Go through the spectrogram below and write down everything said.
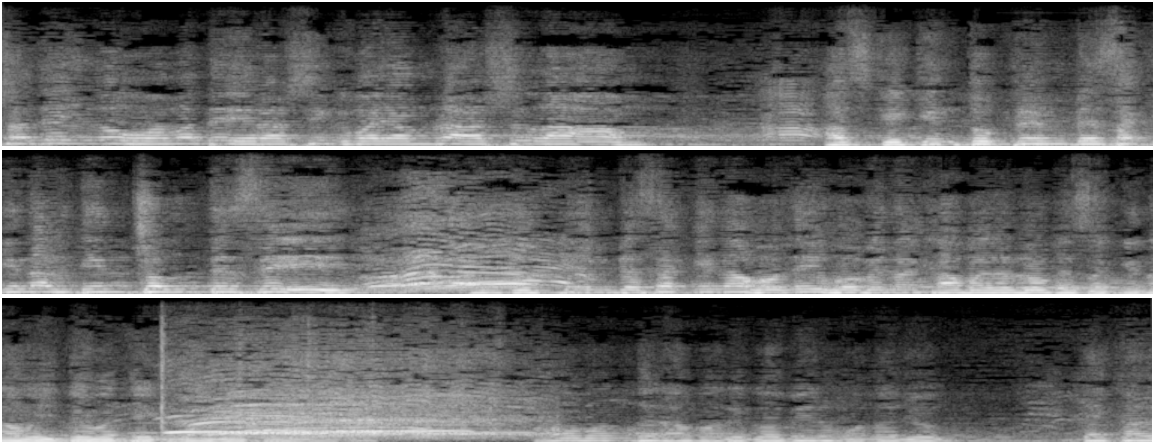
সাজাইলো, আমাদের আশিক ভাই, আমরা আসলাম। আজকে কিন্তু প্রেম বেচা কেনার দিন চলতেছে কিন্তু প্রেম বেচা কেনা হলেই হবে না খাবারেরও বেচা কেনা হইতে হবে ঠিক বন্ধুরা আমার গভীর মনোযোগ দেখার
